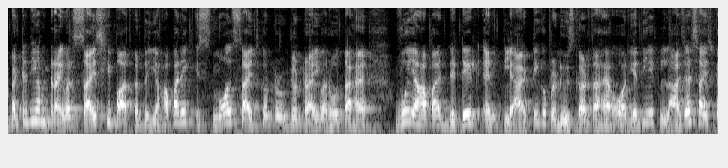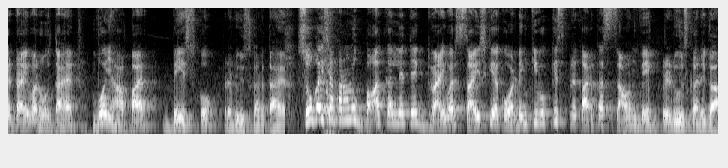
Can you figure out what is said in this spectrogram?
बट यदि हम ड्राइवर साइज़ की बात करें तो यहाँ पर एक स्मॉल साइज़ का जो ड्राइवर होता है, वो यहाँ पर डिटेल्ड एंड क्लैरिटी को प्रोड्यूस करता है और यदि एक लार्जर साइज़ का ड्राइवर होता है, वो यहाँ पर बेस को प्रोड्यूस करता है। सो so गाइस यहाँ पर हम लोग बात कर लेते हैं ड्राइवर साइज़ के अकॉर्डिंग कि वो किस प्रकार का साउंड वेव प्रोड्यूस करेगा।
